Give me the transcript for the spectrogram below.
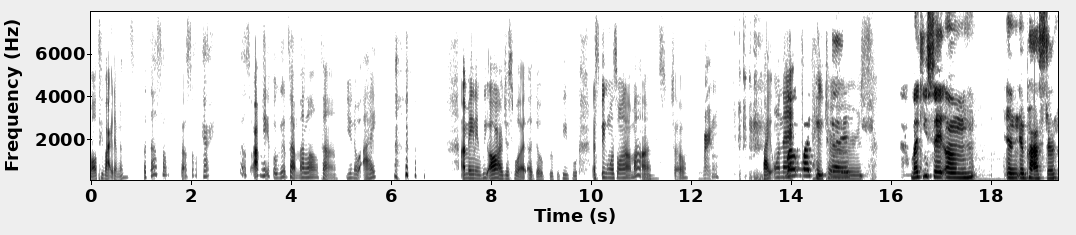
multivitamins. But that's that's okay. That's I'm here for a good time, not a long time. You know, I I mean, and we are just what a dope group of people that's speaking what's on our minds. So Right. mm, fight on that, Well, like you said, haters. like you said, um, an imposter.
